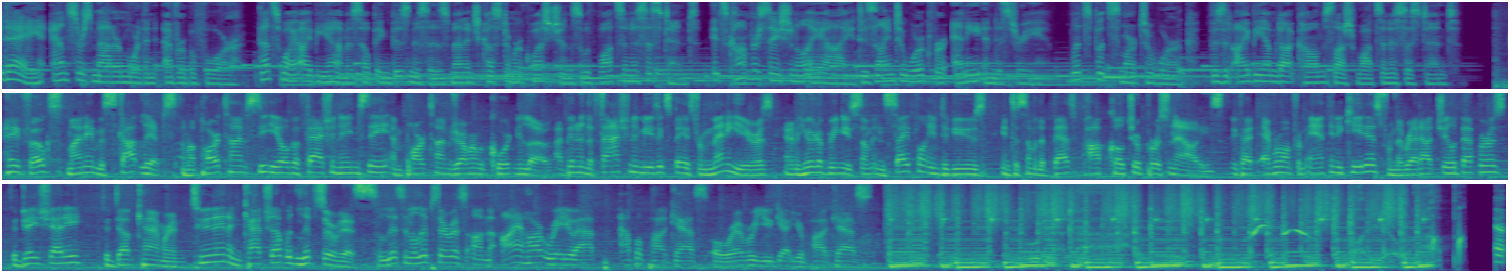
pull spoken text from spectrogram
Today, answers matter more than ever before. That's why IBM is helping businesses manage customer questions with Watson Assistant. It's conversational AI designed to work for any industry. Let's put smart to work. Visit IBM.com slash Watson Assistant. Hey folks, my name is Scott Lipps. I'm a part-time CEO of a fashion agency and part-time drummer with Courtney Love. I've been in the fashion and music space for many years, and I'm here to bring you some insightful interviews into some of the best pop culture personalities. We've had everyone from Anthony Kiedis from the Red Hot Chili Peppers to Jay Shetty to Dove Cameron. Tune in and catch up with Lip Service. Listen to Lip Service on the iHeartRadio app, Apple Podcasts, or wherever you get your podcasts.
